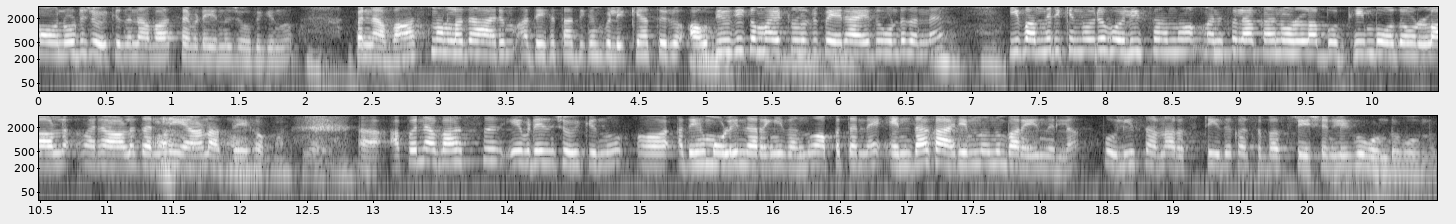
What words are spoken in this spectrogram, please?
മോനോട് ചോദിക്കുന്നു നവാസ് എവിടെയെന്ന് ചോദിക്കുന്നു. അപ്പം നവാസ് എന്നുള്ളത് ആരും അദ്ദേഹത്തെ അധികം വിളിക്കാത്തൊരു ഔദ്യോഗികമായിട്ടുള്ള ഒരു പേരായതുകൊണ്ട് തന്നെ ഈ വന്നിരിക്കുന്ന ഒരു പോലീസാന്ന് മനസ്സിലാക്കാനുള്ള ബുദ്ധിയും ബോധമുള്ള ആൾ ഒരാൾ തന്നെയാണ് അദ്ദേഹം. അപ്പൊ നവാസ് എവിടെയെന്ന് ചോദിക്കുന്നു? അദ്ദേഹം മുകളിൽ നിന്ന് ഇറങ്ങി വന്നു. അപ്പൊ തന്നെ എന്താ കാര്യം എന്നൊന്നും പറയുന്നില്ല. പോലീസാണ് അറസ്റ്റ് ചെയ്ത് കസബ സ്റ്റേഷനിലേക്ക് കൊണ്ടുപോകുന്നു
